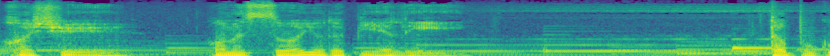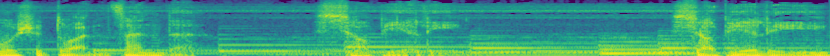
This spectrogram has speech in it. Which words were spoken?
或许。我们所有的别离，不过是短暂的小别离，小别离，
